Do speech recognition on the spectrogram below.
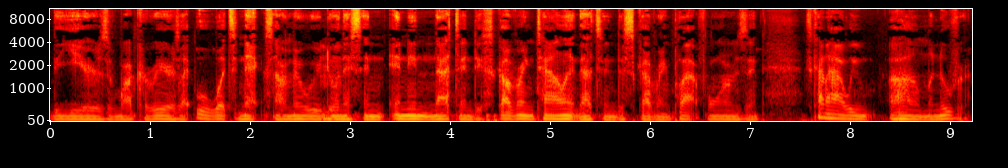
the years of my career. It's like, ooh, what's next? I remember we were doing this, and and then that's in discovering talent, that's in discovering platforms, and it's kind of how we uh, maneuver.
